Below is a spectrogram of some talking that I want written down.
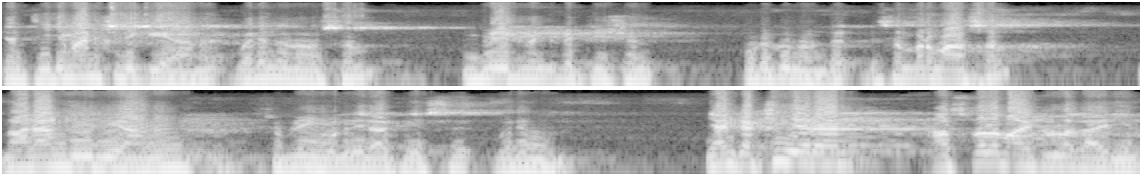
ഞാൻ തീരുമാനിച്ചിരിക്കുകയാണ്. വരുന്ന ദിവസം ഇംപ്ലീറ്റ്മെന്റ് പെറ്റീഷൻ കൊടുക്കുന്നുണ്ട്. ഡിസംബർ മാസം നാലാം തീയതിയാണ് സുപ്രീം കോടതിയിൽ ആ കേസ് വരുന്നത്. ഞാൻ കക്ഷി ചേരാൻ ആസ്പദമായിട്ടുള്ള കാര്യം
